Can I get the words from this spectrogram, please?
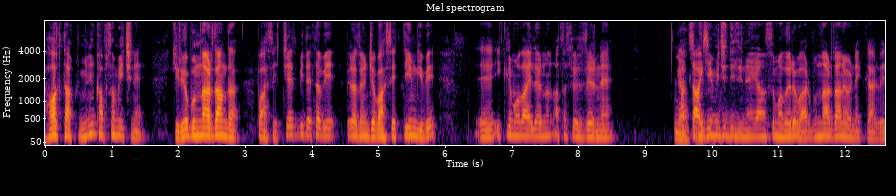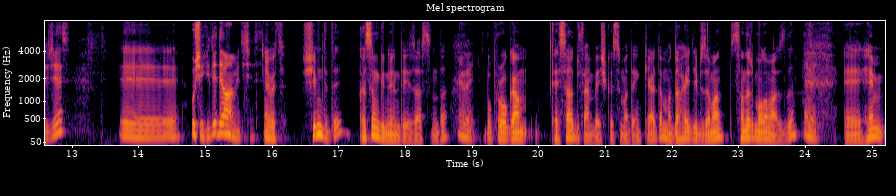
halk takviminin kapsamı içine giriyor. Bunlardan da bahsedeceğiz. Bir de tabii biraz önce bahsettiğim gibi e, iklim olaylarının atasözlerine Yansıması. hatta gemici diline yansımaları var. Bunlardan örnekler vereceğiz. E, bu şekilde devam edeceğiz. Evet. Şimdi de Kasım günlerindeyiz aslında. Evet. Bu program tesadüfen 5 Kasım'a denk geldi ama daha iyi bir zaman sanırım olamazdı. Evet. Ee, hem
